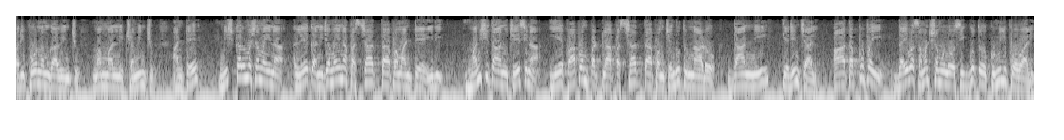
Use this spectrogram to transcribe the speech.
పరిపూర్ణం గావించు మమ్మల్ని క్షమించు. అంటే నిష్కల్మషమైన లేక నిజమైన పశ్చాత్తాపం అంటే ఇది. మనిషి తాను చేసిన ఏ పాపం పట్ల పశ్చాత్తాపం చెందుతున్నాడో దాన్ని త్యజించాలి. ఆ తప్పుపై దైవ సమక్షములో సిగ్గుతో కుమిలిపోవాలి.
